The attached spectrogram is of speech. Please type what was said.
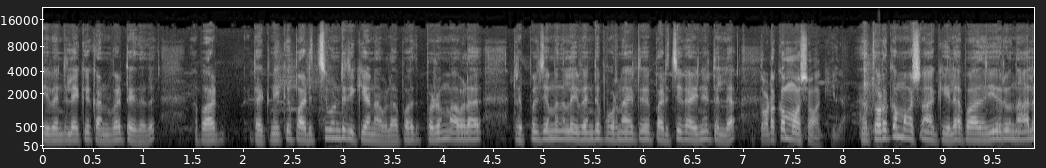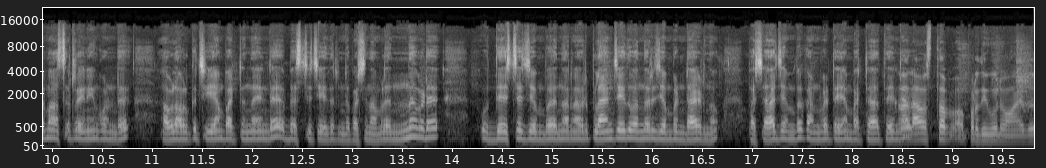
ഇവന്റിലേക്ക് കൺവേർട്ട് ചെയ്തത്. അപ്പോൾ ആ ടെക്നിക്ക് പഠിച്ചുകൊണ്ടിരിക്കുകയാണ് അവൾ. അപ്പോൾ ഇപ്പോഴും അവൾ ട്രിപ്പിൾ ജമ്പ് എന്നുള്ള ഇവന്റ് പൂർണമായിട്ട് പഠിച്ചു കഴിഞ്ഞിട്ടില്ല. തുടക്കം മോശമാക്കിയില്ല. തുടക്കം മോശമാക്കിയില്ല. അപ്പോൾ ഈ ഒരു നാല് മാസം ട്രെയിനിങ് കൊണ്ട് അവൾ അവൾക്ക് ചെയ്യാൻ പറ്റുന്നതിന്റെ ബെസ്റ്റ് ചെയ്തിട്ടുണ്ട്. പക്ഷേ നമ്മൾ ഇന്ന് ഇവിടെ ഉദ്ദേശിച്ച ജമ്പ് എന്ന് പറഞ്ഞാൽ ഒരു പ്ലാൻ ചെയ്ത് വന്നൊരു ജമ്പ് ഉണ്ടായിരുന്നു. പക്ഷേ ആ ജമ്പ് കൺവേർട്ട് ചെയ്യാൻ പറ്റാത്തതിന്റെ കാലാവസ്ഥ പ്രതികൂലമായത്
